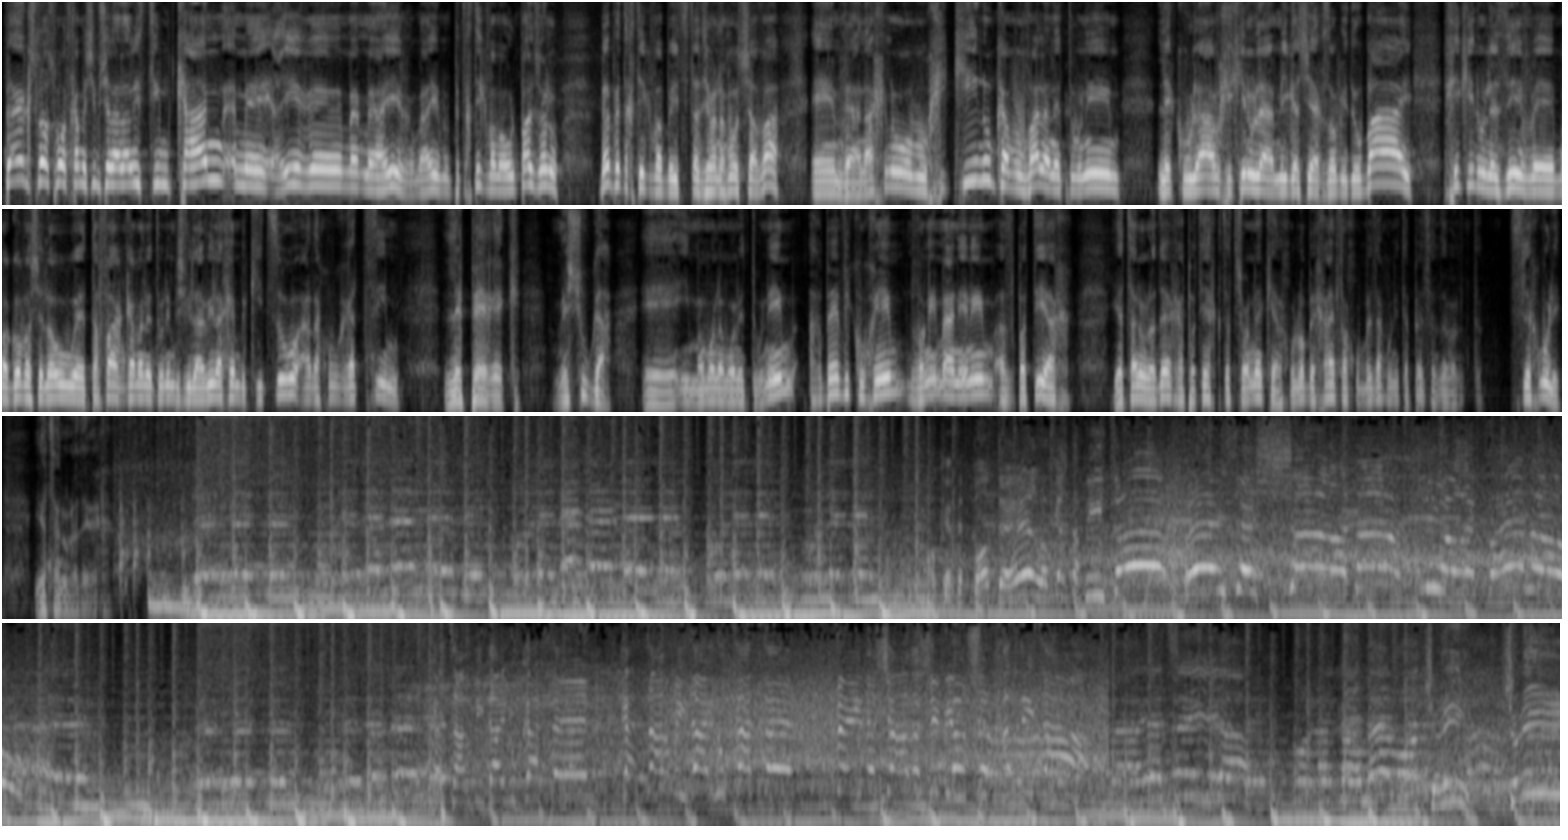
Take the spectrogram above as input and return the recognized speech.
פרק 350 של אנליסטים כאן מהעיר, מהעיר, מהעיר, מפתח תקווה, מהאולפן שלנו בפתח תקווה באיצטדיון המושבה. ואנחנו חיכינו כמובן לנתונים לכולם, חיכינו לעמיגה שיחזור מדובאי, חיכינו לזיו בגובה שלו הוא תפר כמה נתונים בשביל להביא לכם, בקיצור אנחנו רצים לפרק משוגע, אה, עם המון המון נתונים, הרבה ויכוחים, דברים מעניינים, אז פתיח, יצאנו לדרך, הפתיח קצת שונה, כי אנחנו לא בחיפה, אנחנו בזה, אנחנו נתאפס על זה, אבל תסלחו לי, יצאנו לדרך. עוקף פוטר, לוקח את הבעיטה, איזה שער ענק, ליאור רפאלו! השוויון של חזיזה! שרי, שרי!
